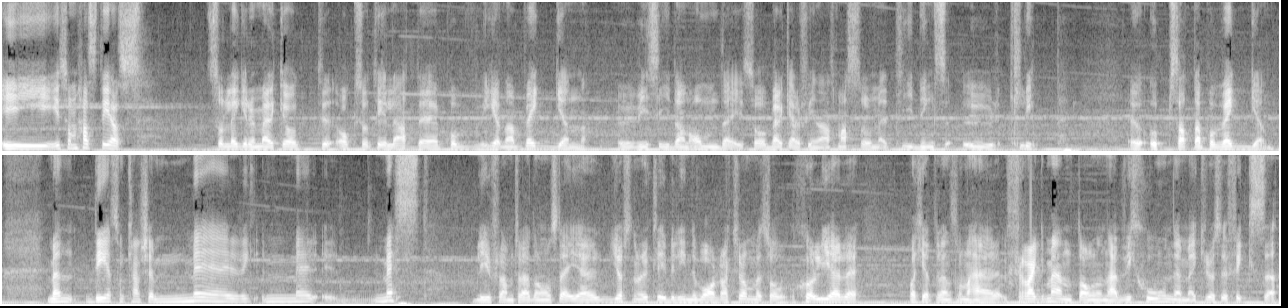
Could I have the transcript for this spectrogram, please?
I, som hastigast så lägger du märke också till att eh, på ena väggen vid sidan om dig så verkar det finnas massor med tidningsurklipp Eh, uppsatta på väggen. Men det som kanske mer, mer, mest blir framträdande hos dig är just när du kliver in i vardagsrummet så sköljer vad heter den sån här fragment av den här visionen med krucifixet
